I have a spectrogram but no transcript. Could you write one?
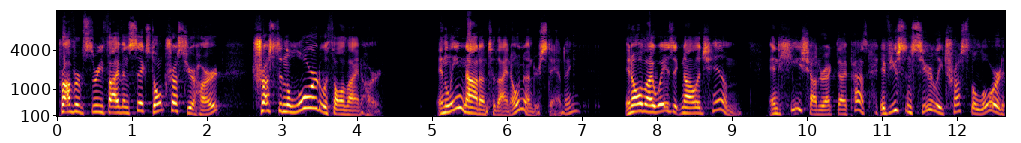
Proverbs 3, 5, and 6. Don't trust your heart. Trust in the Lord with all thine heart. And lean not unto thine own understanding. In all thy ways acknowledge him, and he shall direct thy paths. If you sincerely trust the Lord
